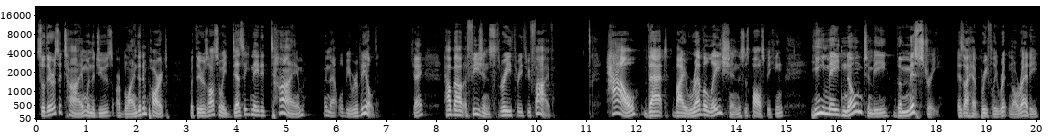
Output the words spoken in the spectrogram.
So there is a time when the Jews are blinded in part, but there's also a designated time when that will be revealed. Okay? How about Ephesians 3 3 through 5? How that by revelation, this is Paul speaking, he made known to me the mystery, as I have briefly written already,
